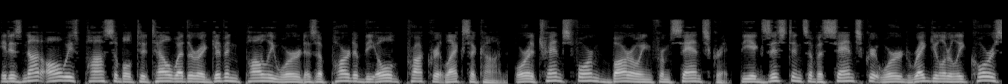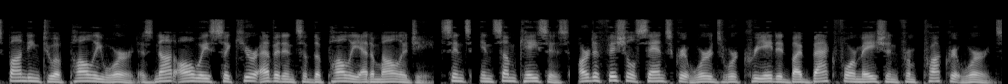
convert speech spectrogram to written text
it is not always possible to tell whether a given Pali word is a part of the old Prakrit lexicon, or a transformed borrowing from Sanskrit. The existence of a Sanskrit word regularly corresponding to a Pali word is not always secure evidence of the Pali etymology, since, in some cases, artificial Sanskrit words were created by back formation from Prakrit words.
